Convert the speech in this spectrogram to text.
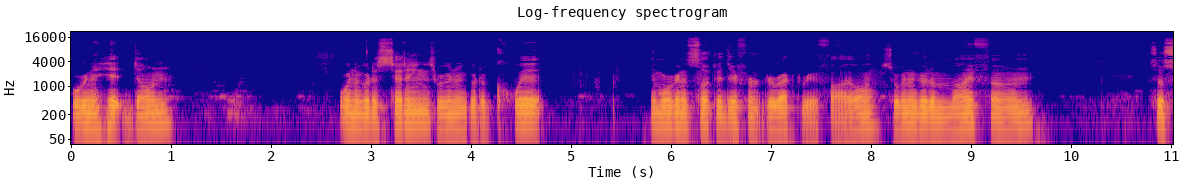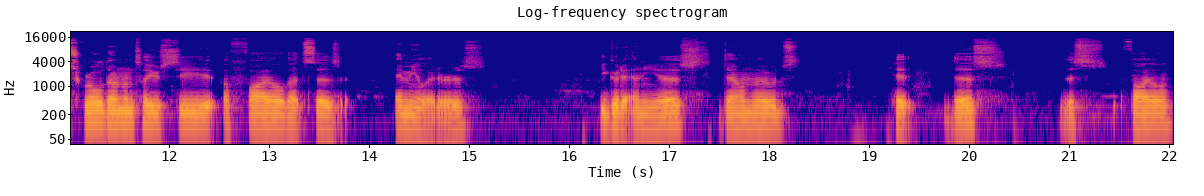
We're going to hit done. We're going to go to settings. We're going to go to quit and we're going to select a different directory of file. So we're going to go to my phone. So scroll down until you see a file that says emulators. You go to NES, downloads, hit this, this file,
